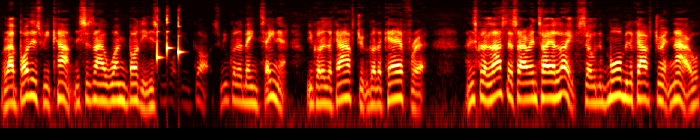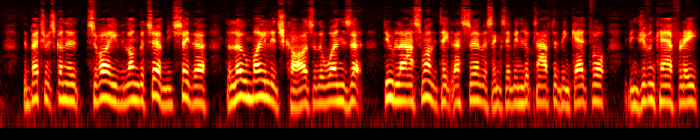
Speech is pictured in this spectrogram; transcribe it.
Well, our bodies, we can't. This is our one body. This is what we've got. So we've got to maintain it. We've got to look after it. We've got to care for it. And it's going to last us our entire life. So the more we look after it now, the better it's going to survive longer term. You say the, the low mileage cars are the ones that do last well. They take less servicing because they've been looked after, they've been cared for, they've been driven carefully.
